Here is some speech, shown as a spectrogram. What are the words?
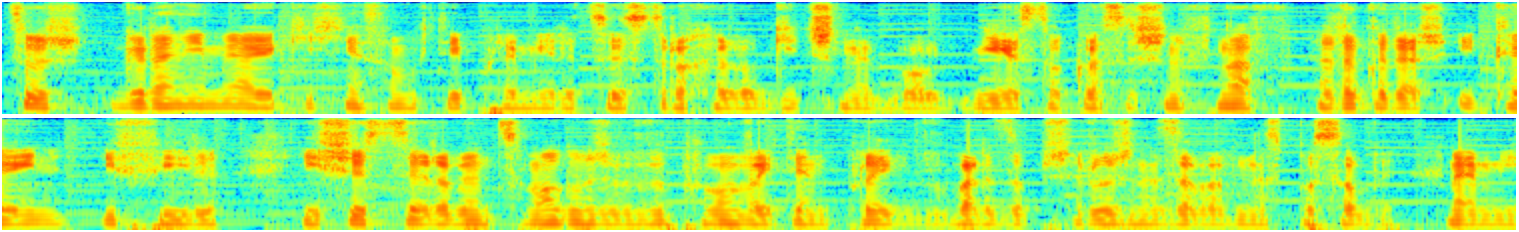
Cóż, gra nie miała jakiejś niesamowitej premiery, co jest trochę logiczne, bo nie jest to klasyczny FNAF, dlatego też i Kane, i Phil, i wszyscy robią co mogą, żeby wypromować ten projekt w bardzo przeróżne, zabawne sposoby. Miałem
